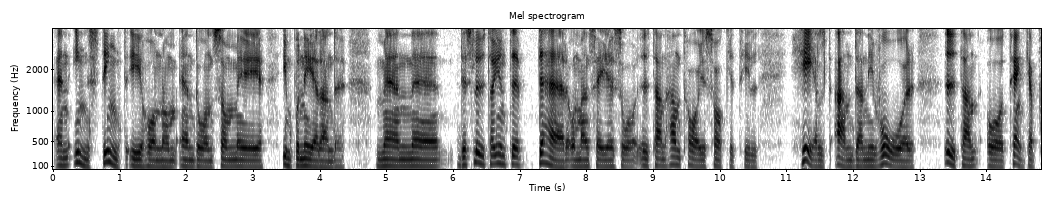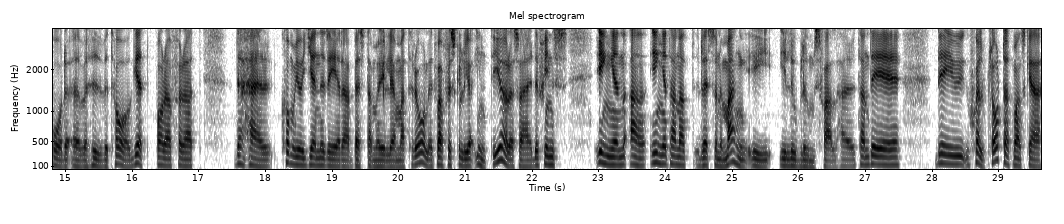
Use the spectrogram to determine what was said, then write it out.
en instinkt i honom ändå som är imponerande. Men eh, det slutar ju inte där om man säger så utan han tar ju saker till helt andra nivåer utan att tänka på det överhuvudtaget bara för att det här kommer ju att generera bästa möjliga materialet. Varför skulle jag inte göra så här? Det finns ingen, inget annat resonemang i, i Lou Blooms fall här utan det är, det är ju självklart att man ska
